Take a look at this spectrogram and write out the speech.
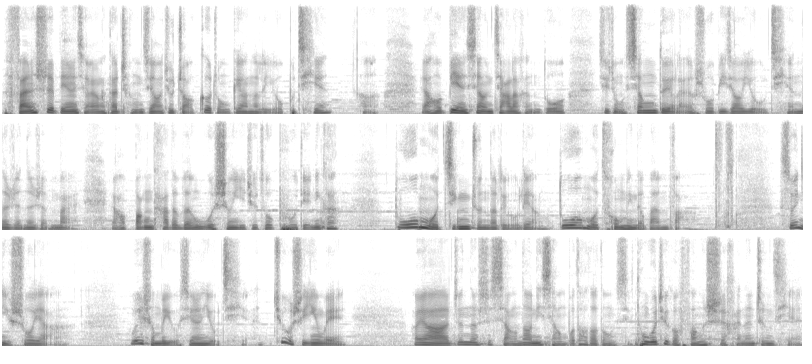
凡是别人想要跟他成交，就找各种各样的理由不签啊，然后变相加了很多这种相对来说比较有钱的人的人脉，然后帮他的文物生意去做铺垫。你看，多么精准的流量，多么聪明的玩法。所以你说呀，为什么有些人有钱，就是因为。哎呀，真的是想到你想不到的东西，通过这个方式还能挣钱。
